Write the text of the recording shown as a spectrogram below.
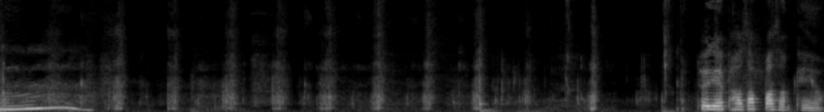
음. 되게 바삭바삭해요.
